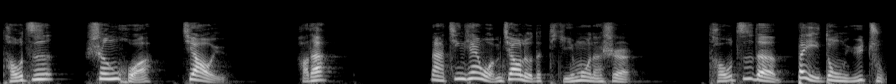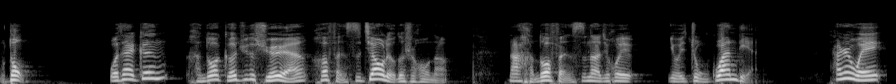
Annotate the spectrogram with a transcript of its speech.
投资、生活、教育。好的，那今天我们交流的题目呢是投资的被动与主动。我在跟很多格局的学员和粉丝交流的时候呢，那很多粉丝呢就会有一种观点，他认为。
